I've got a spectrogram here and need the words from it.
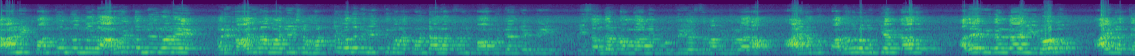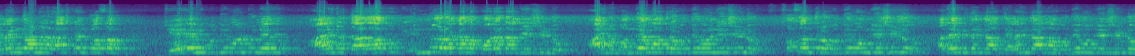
కానీ పంతొమ్మిది వందల అరవై తొమ్మిదిలోనే మరి రాజీనామా చేసిన మొట్టమొదటి వ్యక్తి మన కొండా లక్ష్మణ్ బాబుజీ అని చెప్పి ఈ సందర్భంగా నేను గుర్తు చేస్తున్నా మిత్రులారా. ఆయనకు పదవులు ముఖ్యం కాదు. అదేవిధంగా ఈరోజు ఆయన తెలంగాణ రాష్ట్రం కోసం చేయని ఉద్యమం అంటూ లేదు. ఆయన దాదాపు ఎన్నో రకాల పోరాటాలు చేసిండు. ఆయన వందే మాత్రం ఉద్యమం చేసిండు స్వతంత్ర ఉద్యమం చేసిండు అదేవిధంగా తెలంగాణ ఉద్యమం చేసిండు.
